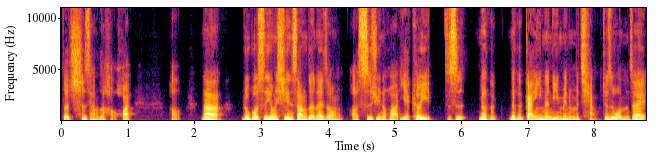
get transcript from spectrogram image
的磁场的好坏。好，那。如果是用线上的那种呃视讯的话，也可以，只是那个那个感应能力没那么强。就是我们在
